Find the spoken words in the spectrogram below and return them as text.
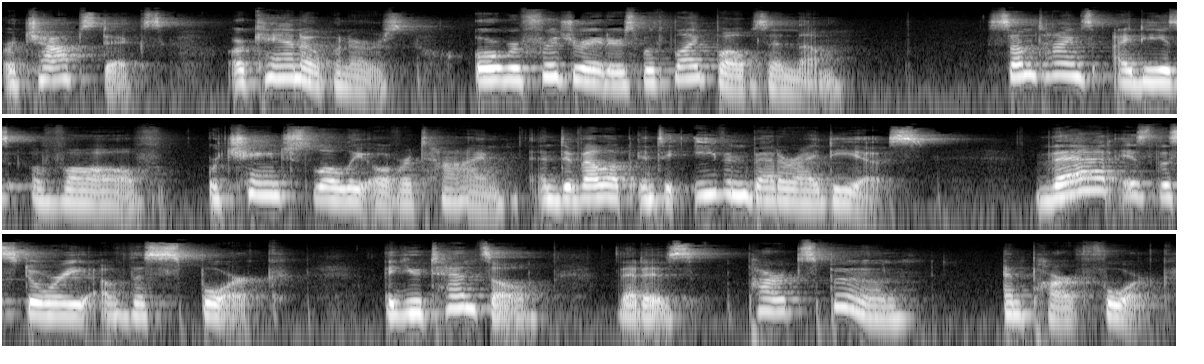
or chopsticks, or can openers, or refrigerators with light bulbs in them. Sometimes ideas evolve or change slowly over time and develop into even better ideas. That is the story of the spork, a utensil that is part spoon and part fork.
